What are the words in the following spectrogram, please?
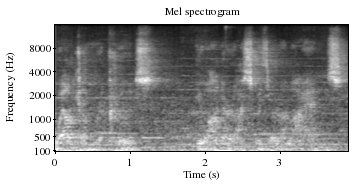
Welcome, recruits. You honor us with your alliance.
